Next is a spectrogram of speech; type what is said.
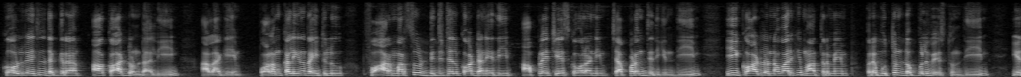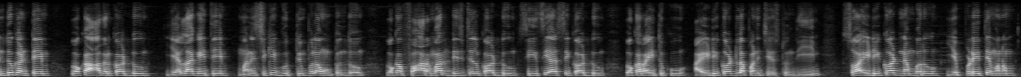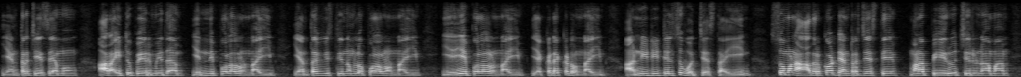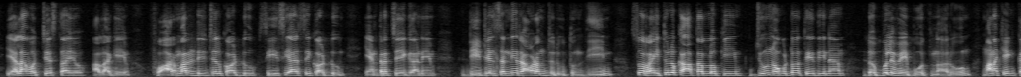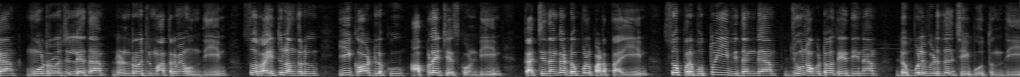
కౌలు రైతుల దగ్గర ఆ కార్డు ఉండాలి. అలాగే పొలం కలిగిన రైతులు ఫార్మర్స్ డిజిటల్ కార్డు అనేది అప్లై చేసుకోవాలని చెప్పడం జరిగింది. ఈ కార్డులు ఉన్నవారికి మాత్రమే ప్రభుత్వం డబ్బులు వేస్తుంది. ఎందుకంటే ఒక ఆధార్ కార్డు ఎలాగైతే మనిషికి గుర్తింపులా ఉంటుందో ఒక farmer digital card CCRC card ఒక రైతుకు ఐడి కార్డులా పనిచేస్తుంది. సో ఐడి కార్డ్ నెంబరు ఎప్పుడైతే మనం ఎంటర్ చేసామో ఆ రైతు పేరు మీద ఎన్ని పొలాలు ఉన్నాయి ఎంత విస్తీర్ణంలో పొలాలు ఉన్నాయి ఏ ఏ పొలాలు ఉన్నాయి ఎక్కడెక్కడ ఉన్నాయి అన్ని డీటెయిల్స్ వచ్చేస్తాయి. సో మన ఆధార్ కార్డు ఎంటర్ చేస్తే మన పేరు చిరునామా ఎలా వచ్చేస్తాయో అలాగే farmer digital card CCRC card enter చేయగానే డీటెయిల్స్ అన్నీ రావడం జరుగుతుంది. సో రైతుల ఖాతాల్లోకి జూన్ ఒకటో తేదీన డబ్బులు వేయబోతున్నారు. మనకి ఇంకా మూడు రోజులు లేదా రెండు రోజులు మాత్రమే ఉంది. సో రైతులందరూ ఈ కార్డులకు అప్లై చేసుకోండి. ఖచ్చితంగా డబ్బులు పడతాయి. సో ప్రభుత్వం ఈ విధంగా జూన్ ఒకటో తేదీన డబ్బులు విడుదల చేయబోతుంది.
